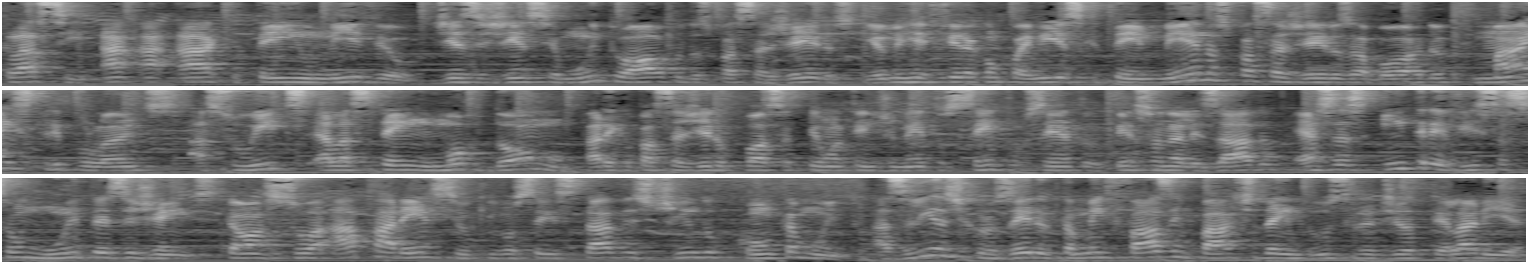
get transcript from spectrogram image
classe AAA, que tem um nível de exigência muito alto dos passageiros, e eu me refiro a companhias que têm menos passageiros a bordo, mais tripulantes. As suítes, elas têm mordomo para que o passageiro possa ter um atendimento 100% personalizado. Essas entrevistas são muito exigentes. Então a sua aparência, o que você está vestindo conta muito. As linhas de cruzeiro também fazem parte da indústria de hotelaria.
